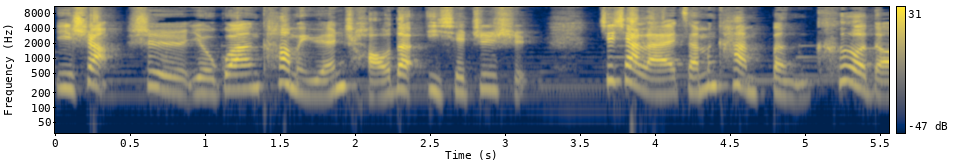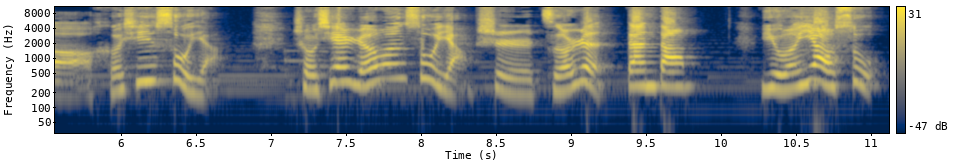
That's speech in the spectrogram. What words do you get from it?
以上是有关抗美援朝的一些知识，接下来咱们看本课的核心素养。首先，人文素养是责任担当，语文要素。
